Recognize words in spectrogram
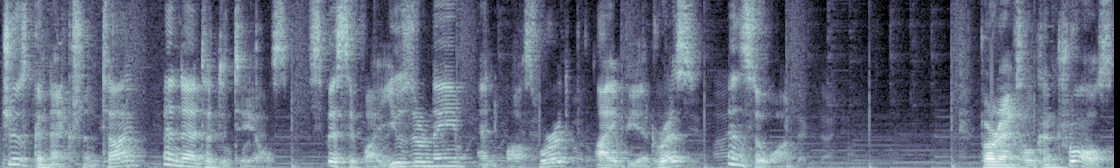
Choose connection type and enter details, specify username and password, IP address, and so on. Parental controls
